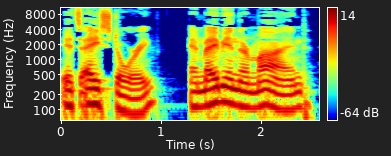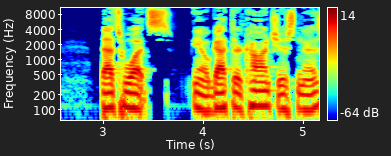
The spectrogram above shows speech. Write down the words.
it's a story, and maybe in their mind, that's what's you know got their consciousness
